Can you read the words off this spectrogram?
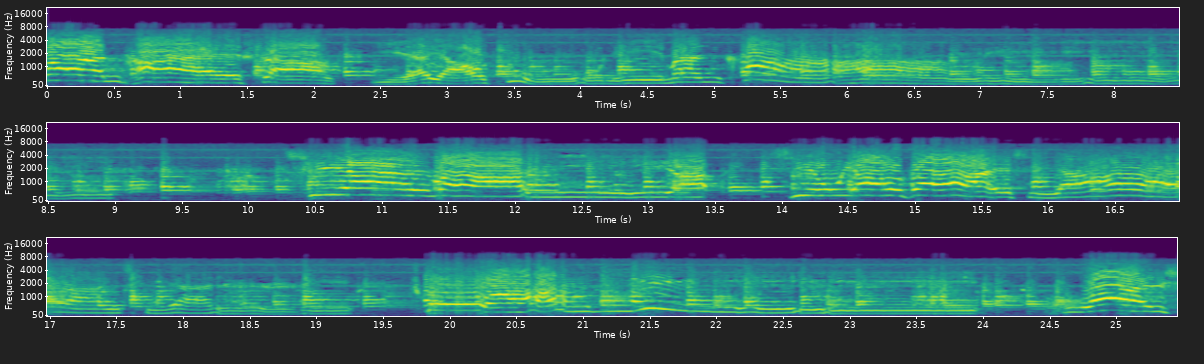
泉台上也要祝你们康利，千万你呀，休要在想前日的。创意，还是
